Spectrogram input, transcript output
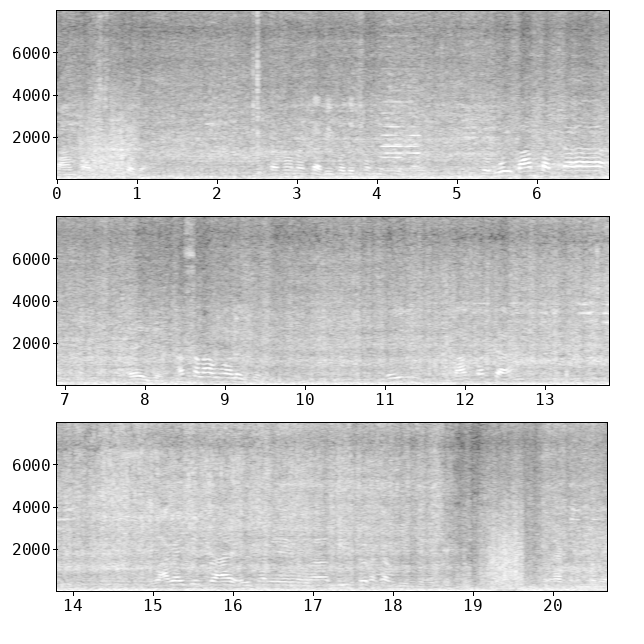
বাম্পার ছুটে যায়। তখন একটা বিপদের সম্মুখীন হয়। তো ওই বাম্পারটা, এই যে, আসসালামু আলাইকুম। ওই বাম্পারটা লাগাইতে প্রায় ওইখানে ওরা তিনশো টাকা বিল নিয়েছে এখন মানে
